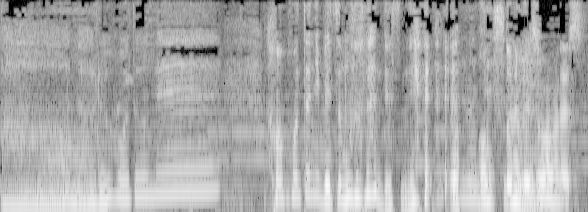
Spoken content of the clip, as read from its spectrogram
ああ、なるほどね。本当に別物なんですね。本当に別物です。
